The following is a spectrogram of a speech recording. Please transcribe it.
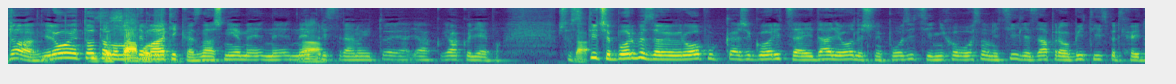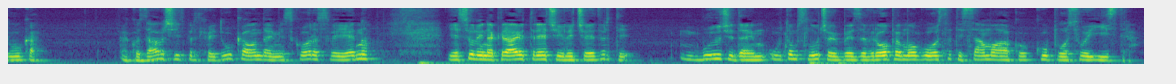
Da, jer ovo je totalno Za matematika, znaš, nije me, ne, nepristrano i to je jako, jako lijepo. Što se Da. tiče borbe za Europu, kaže Gorica je i dalje u odličnoj poziciji, njihov osnovni cilj je zapravo biti ispred Hajduka. Ako završi ispred Hajduka, onda im je skoro svejedno jesu li na kraju treći ili četvrti, budući da im u tom slučaju bez Europe mogu ostati samo ako kup osvoji Istra.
